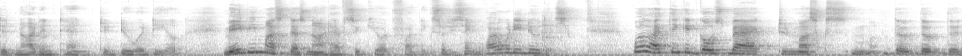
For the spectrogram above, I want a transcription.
did not intend to do a deal. Maybe Musk does not have secured funding. So he's saying, why would he do this? Well, I think it goes back to Musk's the, the, the,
